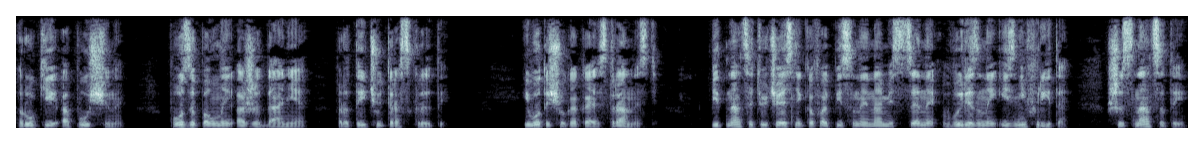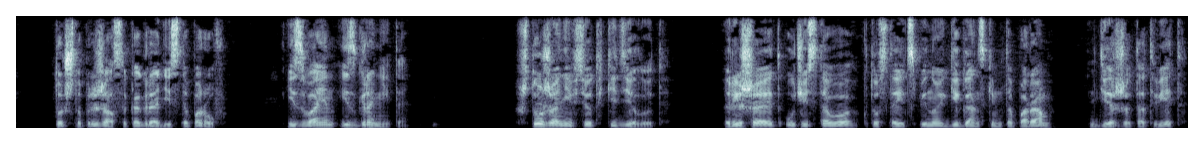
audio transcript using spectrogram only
руки опущены, позы полны ожидания, рты чуть раскрыты. И вот еще какая странность. 15 участников описанной нами сцены вырезаны из нефрита, 16 тот, что прижался к ограде из топоров, изваян из гранита. Что же они все-таки делают? Решает участь того, кто стоит спиной к гигантским топорам, держит ответ.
